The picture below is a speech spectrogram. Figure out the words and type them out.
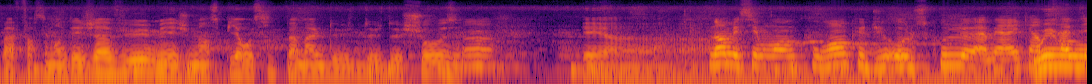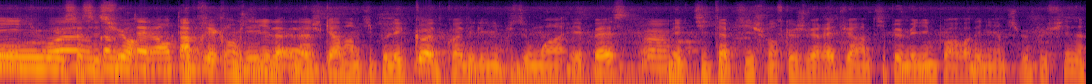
pas forcément déjà vu, mais je m'inspire aussi de pas mal de, de- de choses et euh, Non, mais c'est moins courant que du old school américain oui, oui, tradi, oui, tu vois. ça c'est sûr. en Après quand je dis, là, là, je garde un petit peu les codes, quoi, des lignes plus ou moins épaisses. Hum. Mais petit à petit, je pense que je vais réduire un petit peu mes lignes pour avoir des lignes un petit peu plus fines.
